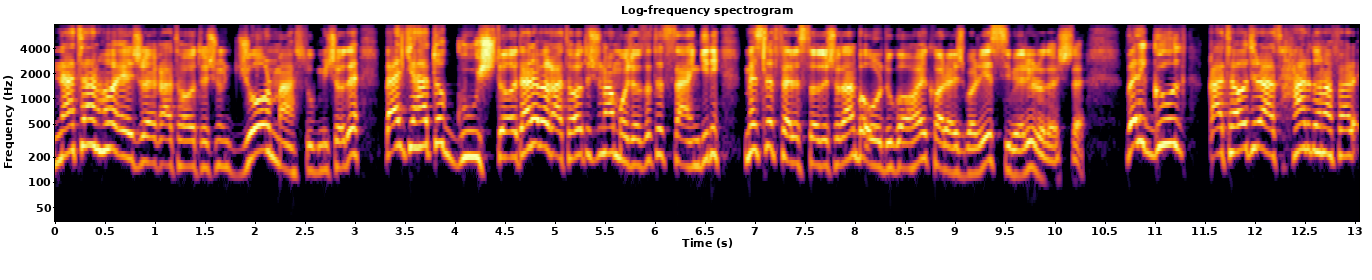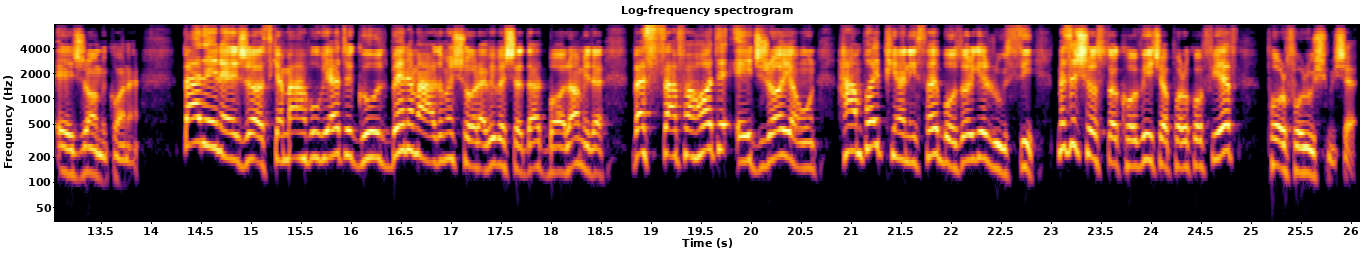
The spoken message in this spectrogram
نه تنها اجرای قطعاتشون جرم محسوب می‌شده بلکه حتی گوش دادن به قطعاتشون هم مجازات سنگینی مثل فرستاده شدن به اردوگاه های کار اجباری سیبری رو داشته. ولی گولد قطعاتی رو از هر دو نفر اجرا می‌کنه. بعد این اجراست که محبوبیت گولد بین مردم شوروی به شدت بالا میره و صفحات اجرای اون همپای پیانیست های بزرگ روسی مثل شوستاکوویچ یا پروکوفیف پرفروش میشه.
